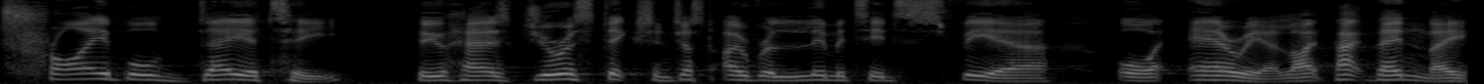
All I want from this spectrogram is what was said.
tribal deity who has jurisdiction just over a limited sphere or area. Like back then, they,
